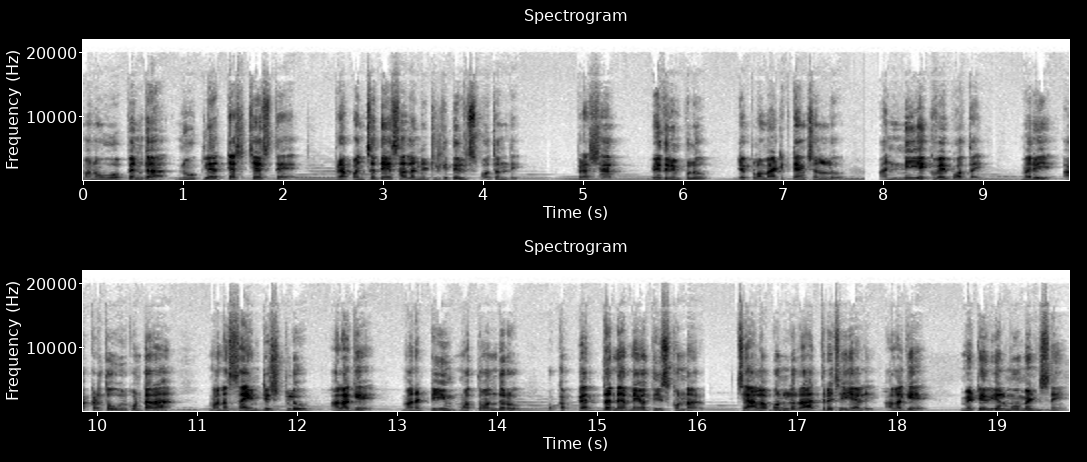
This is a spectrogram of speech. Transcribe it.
మనం ఓపెన్గా న్యూక్లియర్ టెస్ట్ చేస్తే ప్రపంచ దేశాలన్నిటికీ తెలిసిపోతుంది. ప్రెషర్ బెదిరింపులు డిప్లొమాటిక్ టెన్షన్లు అన్నీ ఎక్కువైపోతాయి. మరి అక్కడతో ఊరుకుంటారా? మన సైంటిస్టులు అలాగే మన టీం మొత్తం అందరూ ఒక పెద్ద నిర్ణయం తీసుకున్నారు. చాలా పనులు రాత్రే చేయాలి. అలాగే మెటీరియల్ మూమెంట్స్ని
